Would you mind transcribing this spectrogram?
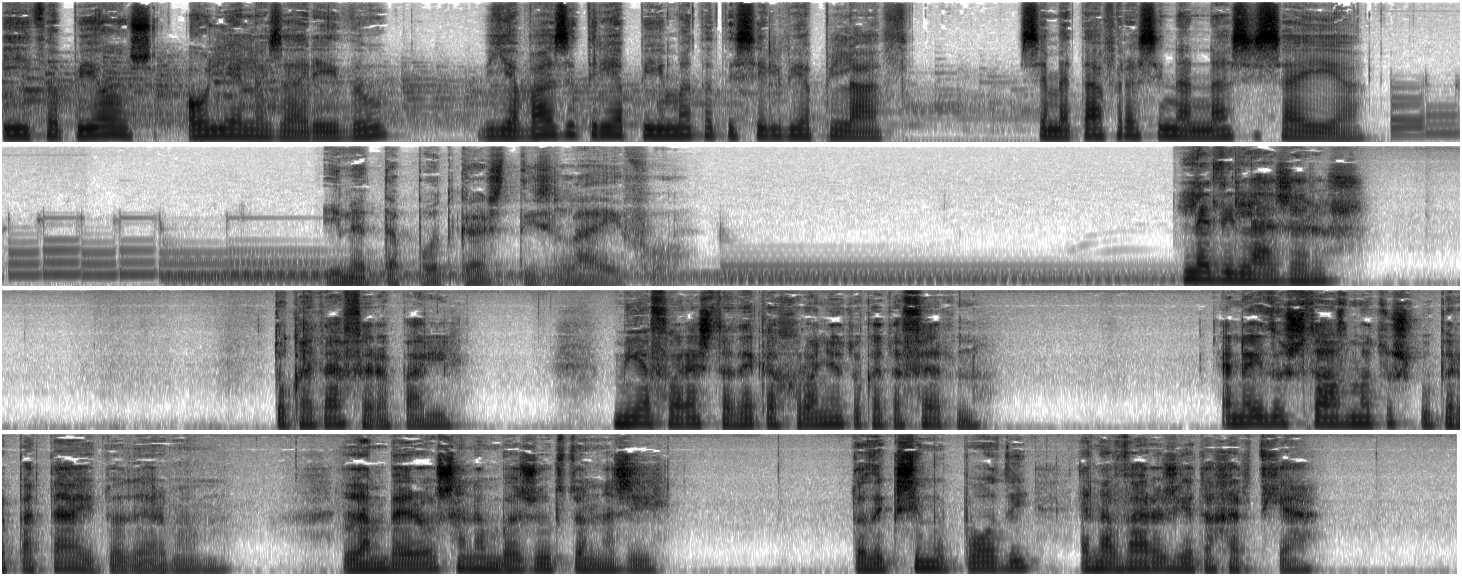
Η ηθοποιός Όλια Λαζαρίδου διαβάζει τρία ποιήματα της Σίλβια Πλαθ σε μετάφραση Νανάς Ησαΐα. Είναι τα podcast της LiFO. Λαίδη Λάζαρος. Το κατάφερα πάλι. Μία φορά στα δέκα χρόνια το καταφέρνω. Ένα είδος θαύματος που περπατάει το δέρμα μου. Λαμπερός σαν ένα αμπαζούρ των Ναζί. Το δεξί μου πόδι ένα βάρος για τα χαρτιά.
